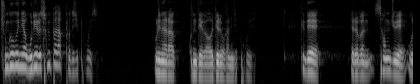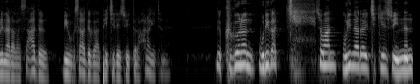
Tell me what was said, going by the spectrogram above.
중국은요 우리를 손바닥 보듯이 보고 있어요. 우리나라 군대가 어디로 가는지 보고 있어요. 근데 여러분 성주에 우리나라가 사드 미국 사드가 배치될 수 있도록 허락했잖아요. 근데 그거는 우리가 최소한 우리나라를 지킬 수 있는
